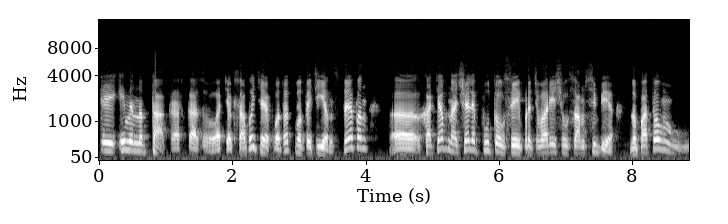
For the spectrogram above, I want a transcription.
именно так рассказывал о тех событиях вот этот вот Этьен Стефан, э, хотя вначале путался и противоречил сам себе, но потом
